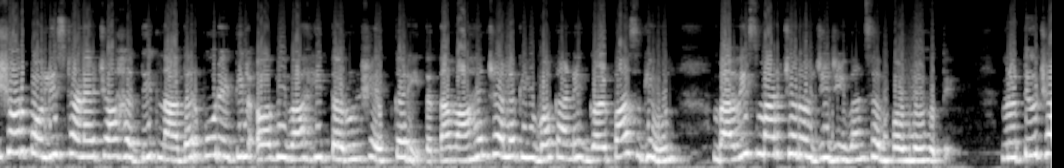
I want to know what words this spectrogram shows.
किशोर पोलीस ठाण्याच्या हद्दीत नादरपूर येथील अविवाहित तरुण शेतकरी तथा वाहन चालक युवकाने गळपास घेऊन बावीस मार्च रोजी जीवन संपवले होते. मृत्यूच्या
